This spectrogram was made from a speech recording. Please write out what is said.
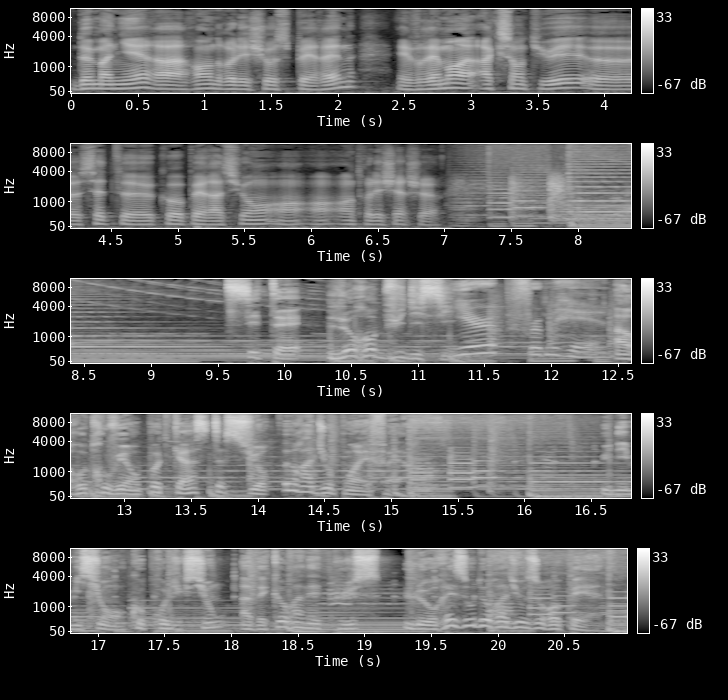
de manière à rendre les choses pérennes et vraiment accentuer euh, cette euh, coopération entre les chercheurs. C'était l'Europe vue d'ici. À retrouver en podcast sur euradio.fr. Une émission en coproduction avec Euranet Plus, le réseau de radios européennes.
